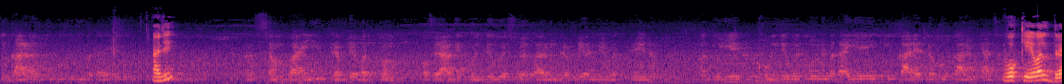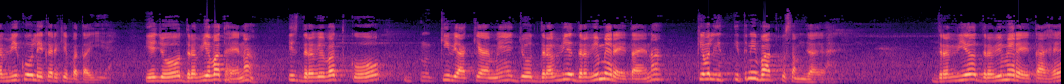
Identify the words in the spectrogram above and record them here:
तो कारण हाँ। जी। समवायी द्रव्यवत्व और फिर आगे खोलते हुए स्व कारण द्रव्य अन्य तो ये खोलते हुए है कि कार्य द्रव्य कारण क्या वो केवल द्रव्य को लेकर के बताइए। ये जो द्रव्यवत है ना इस द्रव्यवत को की व्याख्या में जो द्रव्य द्रव्य में रहता है ना केवल इत, इतनी बात को समझाया है। द्रव्य द्रव्य में रहता है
